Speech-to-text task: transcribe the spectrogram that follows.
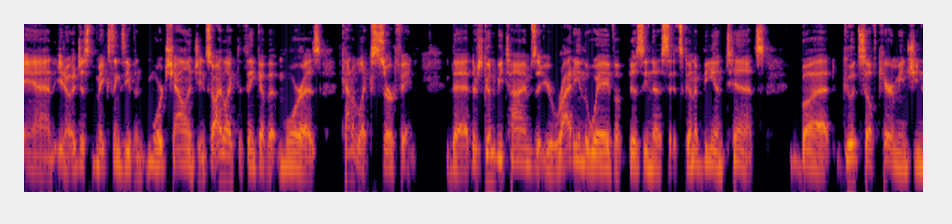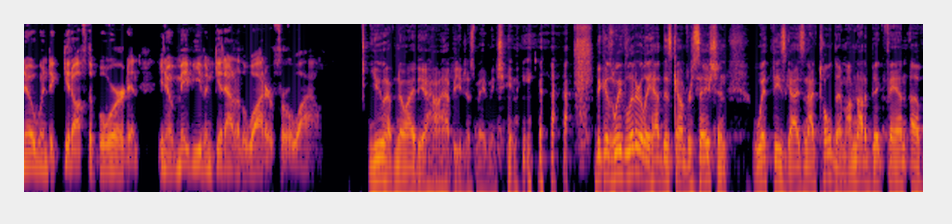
and, you know, it just makes things even more challenging. So I like to think of it more as kind of like surfing, that there's going to be times that you're riding the wave of busyness, it's going to be intense. But good self care means you know when to get off the board and, you know, maybe even get out of the water for a while. You have no idea how happy you just made me, Jamie. because we've literally had this conversation with these guys, and I've told them I'm not a big fan of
